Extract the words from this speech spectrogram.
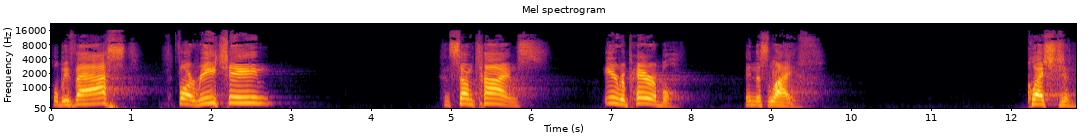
will be vast, far reaching, and sometimes irreparable in this life. Question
